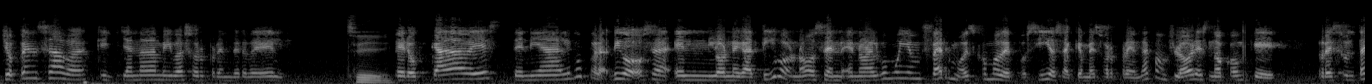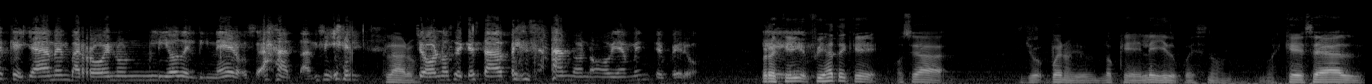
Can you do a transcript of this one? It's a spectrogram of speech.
yo pensaba que ya nada me iba a sorprender de él. Sí. Pero cada vez tenía algo para, digo, o sea, en lo negativo, ¿no? O sea, en, en algo muy enfermo, es como de, pues sí, o sea, que me sorprenda con flores, no con que resulta que ya me embarró en un lío del dinero, o sea, también. Claro. Yo no sé qué estaba pensando, no, obviamente, pero... Pero es que eh, fíjate que, o sea, yo, bueno, yo lo que he leído, pues, no, no es que sea el,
